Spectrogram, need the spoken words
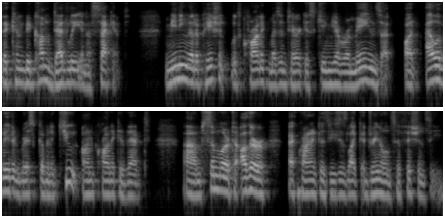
that can become deadly in a second meaning that a patient with chronic mesenteric ischemia remains at an elevated risk of an acute on chronic event um, similar to other uh, chronic diseases like adrenal insufficiency.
